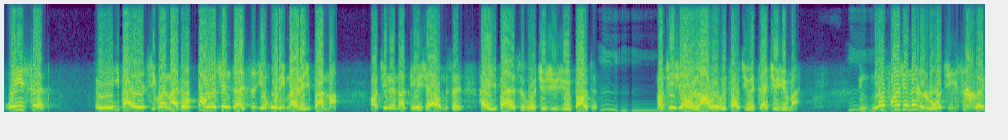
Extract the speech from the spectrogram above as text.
威盛，呃，一百二十几块买的，我抱到现在，之前获利卖了一半嘛，好，今天它跌下来，我们是还有一半的时候，我继续继续抱着，嗯嗯嗯，那接下来我拉回会找机会再继续买，你你要发现那个逻辑是很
